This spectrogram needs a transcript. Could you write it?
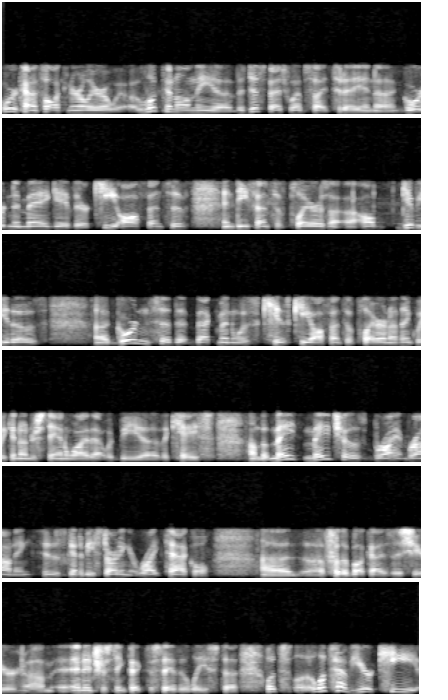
we were kind of talking earlier. Looking on the uh, the Dispatch website today, and uh, Gordon and May gave their key offensive and defensive players. I, I'll give you those. Uh, Gordon said that Boeckman was his key offensive player, and I think we can understand why that would be uh, the case. Um, but May, May chose Bryant Browning, who's going to be starting at right tackle uh, for the Buckeyes this year. Um, an interesting pick to say the least. Uh, let's let's have your key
